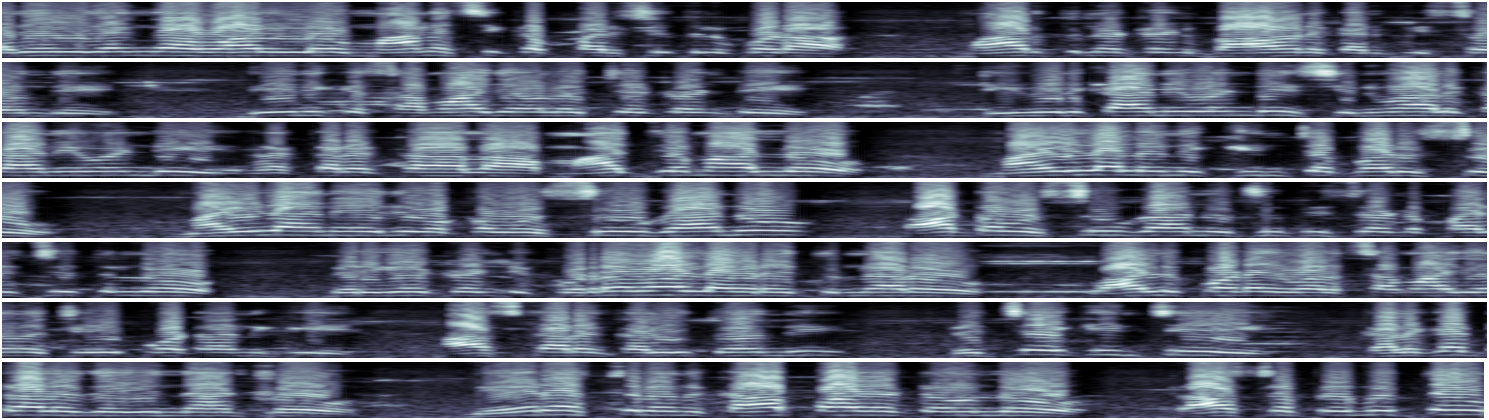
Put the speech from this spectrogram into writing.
అదేవిధంగా వాళ్ళలో మానసిక పరిస్థితులు కూడా మారుతున్నటువంటి భావన కనిపిస్తోంది. దీనికి సమాజంలో వచ్చేటువంటి టీవీలు కానివ్వండి సినిమాలు కానివ్వండి రకరకాల మాధ్యమాల్లో మహిళలని కించపరుస్తూ మహిళ అనేది ఒక వస్తువుగాను ఆట వస్తువుగాను చూపిస్తున్న పరిస్థితుల్లో పెరిగేటువంటి కుర్రవాళ్ళు ఎవరైతే ఉన్నారో వాళ్ళు కూడా ఇవాళ సమాజంలో చేయిపోవడానికి ఆస్కారం కలుగుతోంది. ప్రత్యేకించి కలకట్టాలో జరిగిన దాంట్లో నేరస్తులను కాపాడటంలో రాష్ట్ర ప్రభుత్వం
